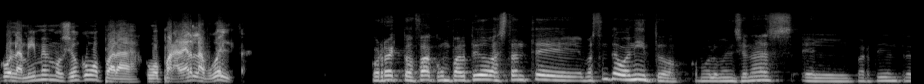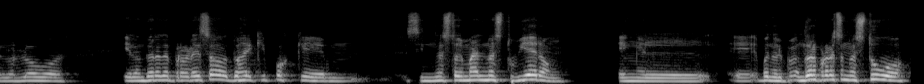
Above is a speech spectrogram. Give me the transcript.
con la misma emoción como para, como para dar la vuelta. Correcto, Faco, un partido bastante, bastante bonito, como lo mencionas, el partido entre los Lobos y el Honduras de Progreso, dos equipos que, mm, si no estoy mal, no estuvieron en el, eh, bueno, el Honduras de Progreso no estuvo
